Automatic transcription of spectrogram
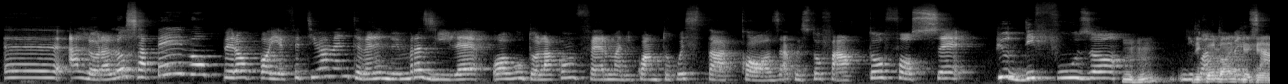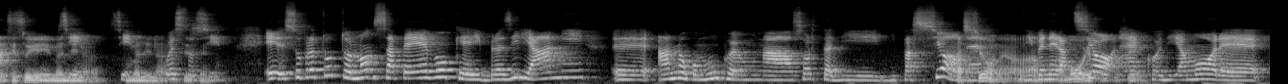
Eh, allora, lo sapevo, però poi effettivamente venendo in Brasile ho avuto la conferma di quanto questa cosa, questo fatto, fosse più diffuso Mhm. di, Di quello anche che, che tu immaginavi. Sì, sì, immaginavi, questo sì, sì. sì. E soprattutto non sapevo che i brasiliani eh, hanno comunque una sorta di, di passione, Passione, di amore venerazione, sì. ecco, di amore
